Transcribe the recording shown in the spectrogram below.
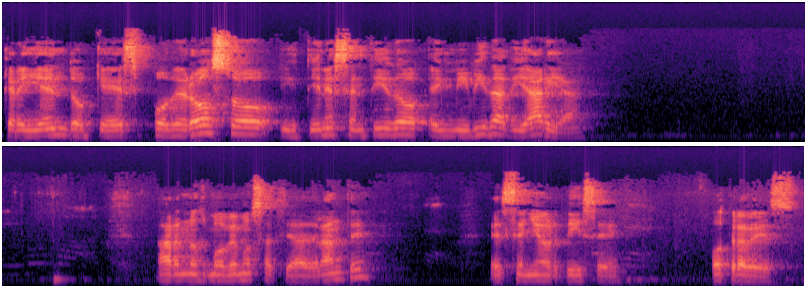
creyendo que es poderoso y tiene sentido en mi vida diaria. Ahora nos movemos hacia adelante. El Señor dice, Otra vez.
